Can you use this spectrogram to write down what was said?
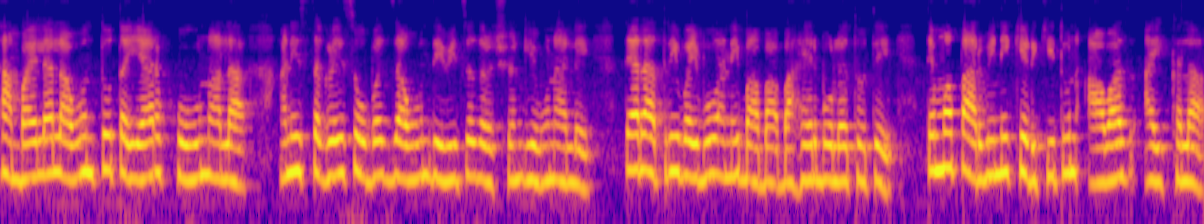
थांबायला लावून तो तयार होऊन आला आणि सगळे सोबत जाऊन देवीचं दर्शन घेऊन आले. त्या रात्री वैभव आणि बाबा बाहेर बोलत होते. तेव्हा पारवीने खिडकीतून आवाज ऐकला.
